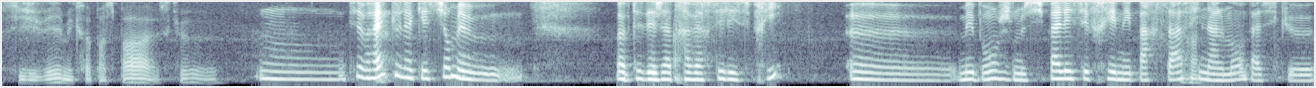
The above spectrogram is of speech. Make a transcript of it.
si j'y vais, mais que ça passe pas, est-ce que... Mm, c'est vrai que la question m'a peut-être déjà traversé l'esprit. Euh, mais bon, je ne me suis pas laissé freiner par ça, mm-hmm. finalement, parce que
